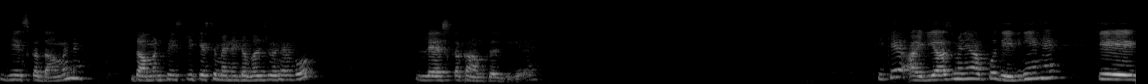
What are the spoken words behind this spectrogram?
ये इसका दामन है। दामन पे इस तरीके से मैंने डबल जो है वो लेस का काम कर दिया है। ठीक है आइडियाज़ मैंने आपको दे दिए हैं कि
